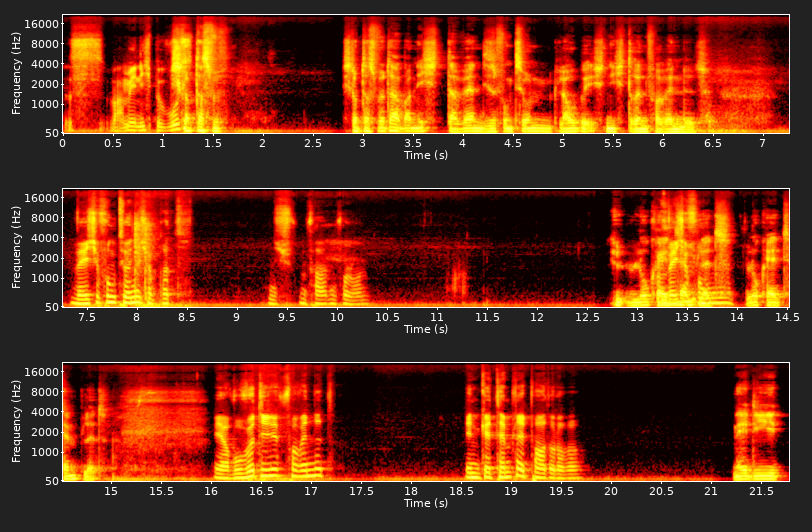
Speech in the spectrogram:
das war mir nicht bewusst. Ich glaube, das, ich glaub, das wird aber nicht, da werden diese Funktionen, glaube ich, nicht drin verwendet. Welche Funktion? Ich habe gerade nicht einen Faden verloren. Locate Template. Locate Template. Ja, wo wird die verwendet? In Get Template Part oder wo? Nee, die,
